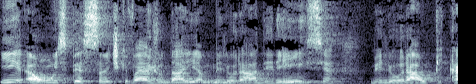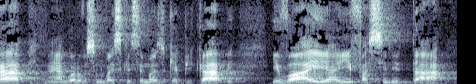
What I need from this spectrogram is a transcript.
E é um espessante que vai ajudar aí a melhorar a aderência, melhorar o picape, né? agora você não vai esquecer mais o que é picape, e vai aí facilitar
